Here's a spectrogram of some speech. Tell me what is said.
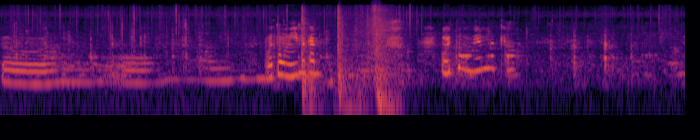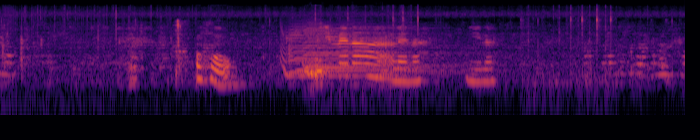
เออไว้ตรงนี้แล้วกันไว้ตรงนี้แล้วกัน โอ้โห พี่ไม่น่าอะไรนะ นี่เลย เม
